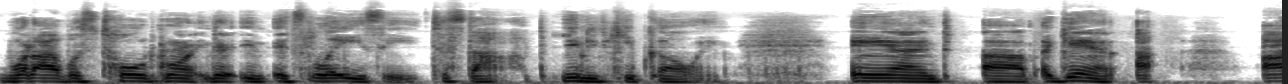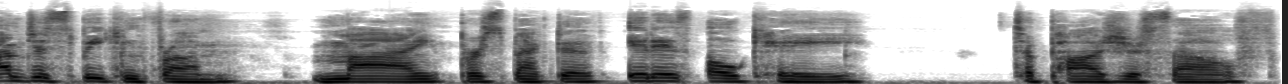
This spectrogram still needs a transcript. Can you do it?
what I was told growing. It's lazy to stop. You need to keep going. And um, again, I, I'm just speaking from my perspective. It is okay to pause yourself,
